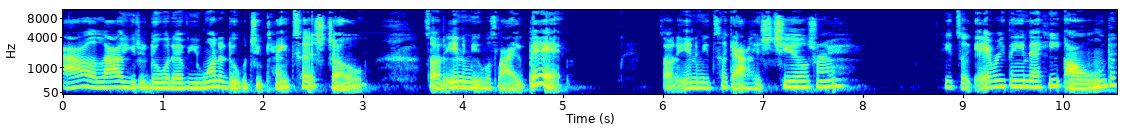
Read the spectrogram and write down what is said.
I'll allow you to do whatever you want to do, but you can't touch Job. So the enemy was like, bet. So the enemy took out his children. He took everything that he owned,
